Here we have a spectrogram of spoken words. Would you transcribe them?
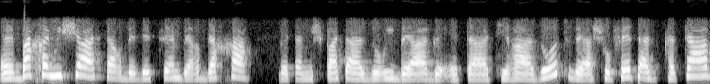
בחמישה עשר בדצמבר דחה בית המשפט האזורי בהאג את העתירה הזאת והשופט אז כתב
